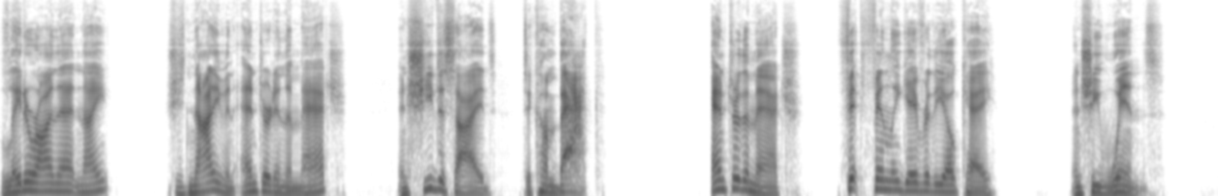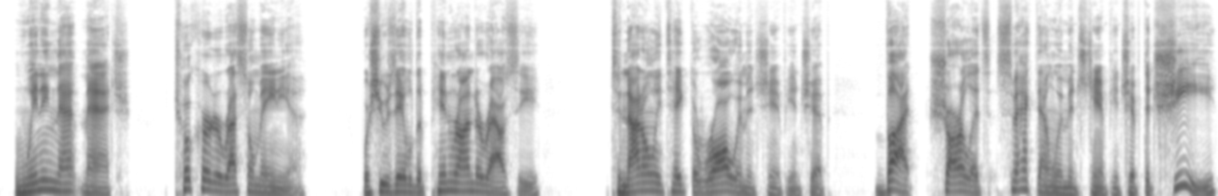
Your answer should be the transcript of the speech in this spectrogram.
Later on that night, she's not even entered in the match, and she decides to come back, enter the match. Fit Finlay gave her the okay, and she wins. Winning that match took her to WrestleMania, where she was able to pin Ronda Rousey to not only take the Raw Women's Championship, but Charlotte's SmackDown Women's Championship that she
